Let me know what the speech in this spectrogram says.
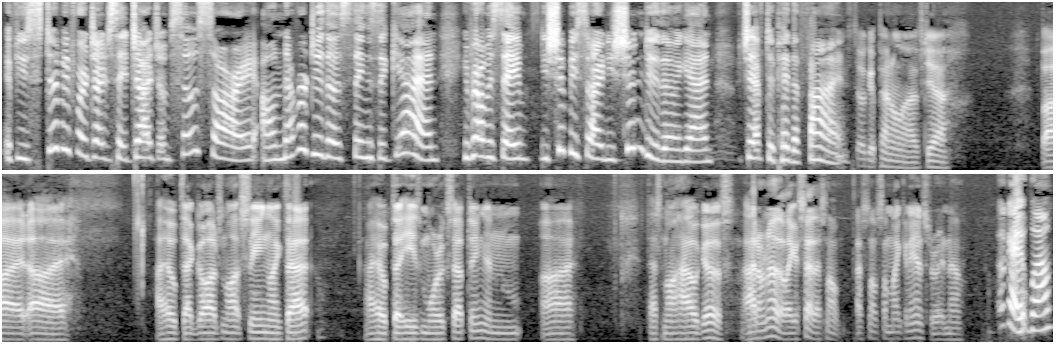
if you stood before a judge and say, Judge, I'm so sorry, I'll never do those things again. You probably say, You should be sorry and you shouldn't do them again, but you have to pay the fine. Still get penalized, yeah. But uh, I hope that God's not seeing like that. I hope that He's more accepting, and uh, that's not how it goes. I don't know. Like I said, that's not that's not something I can answer right now. Okay, well,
